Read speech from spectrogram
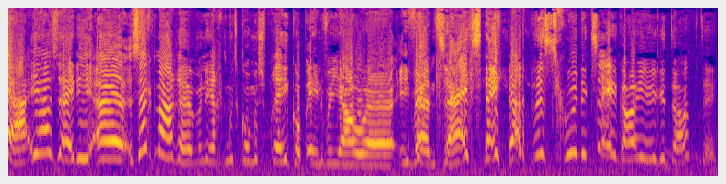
ja, ja, zei hij, uh, zeg maar uh, wanneer ik moet komen spreken op een van jouw uh, events. Ik zei, ja, dat is goed. Ik zei, ik hou je gedachten.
